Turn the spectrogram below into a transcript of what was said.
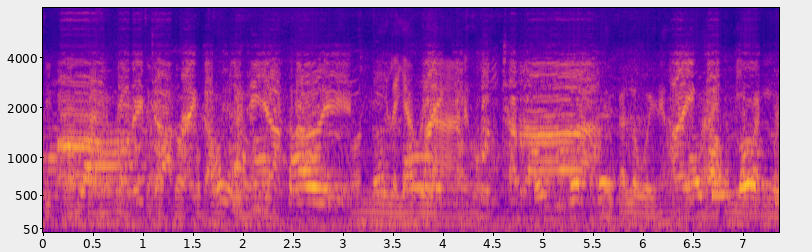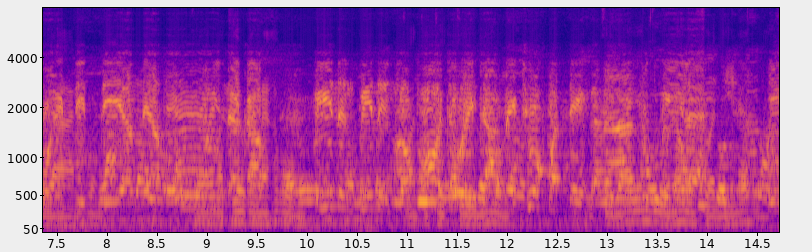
ติดพร้อมกันนะผมบริจะอจาอกคดอกให้พกับร้อมๆผู้กันที่นะยากผมไร้เพราะมีระยะเวให้ลากับนะผคมนชราเดี๋ยวก็โรยนะครับให้ดอกไม้กับก็มีวันโรผู้ยป่วยลานะติดผมเตียงเนี่ยโอ้ยเดี๋ยวมาเที่ยวกันนะครับนะครับผม ปีหนึ่งปีหนึ่งหลวงพ่อจะบริจาคในช่วงวันเด็กจีนนะก็ยังอยู่ในส่วนนี้นะผมปี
